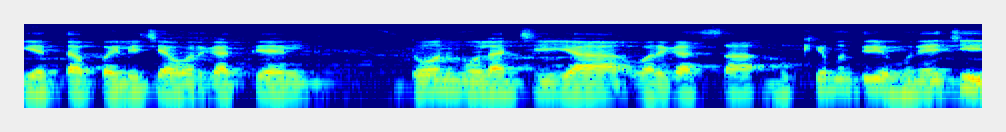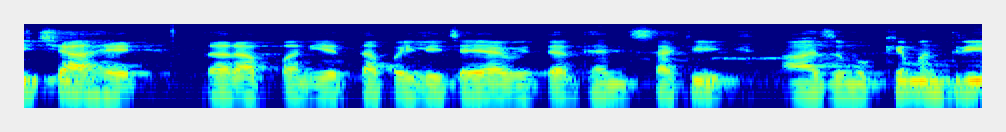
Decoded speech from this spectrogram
इयत्ता पहिलीच्या वर्गातील दोन मुलांची या वर्गाचा मुख्यमंत्री होण्याची इच्छा आहे. तर आपण इयत्ता पहिलीच्या या विद्यार्थ्यांसाठी आज मुख्यमंत्री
